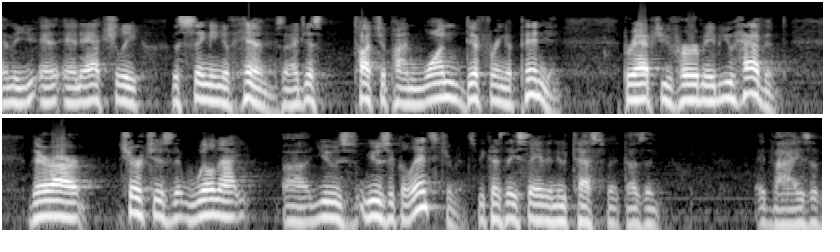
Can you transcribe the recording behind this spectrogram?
and, the, and, and actually the singing of hymns. And I just touch upon one differing opinion. Perhaps you've heard, maybe you haven't. There are churches that will not uh, use musical instruments because they say the New Testament doesn't advise of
